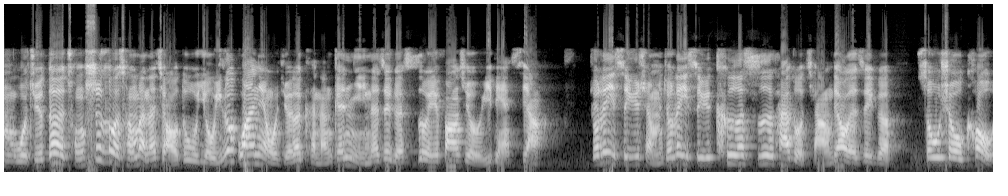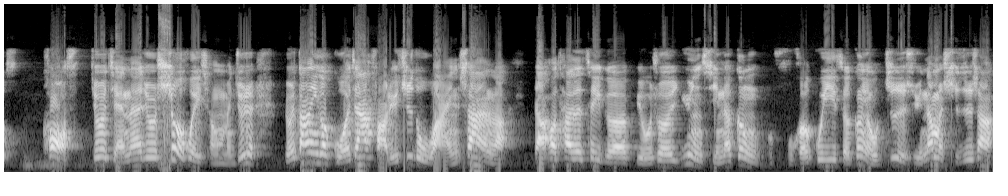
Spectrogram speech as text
嗯，我觉得从试错成本的角度，有一个观点，我觉得可能跟您的这个思维方式有一点像，就类似于什么，就类似于科斯他所强调的这个 social cost cost，就是简单就是社会成本，就是比如当一个国家法律制度完善了，然后它的这个比如说运行的更符合规则、更有秩序，那么实质上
